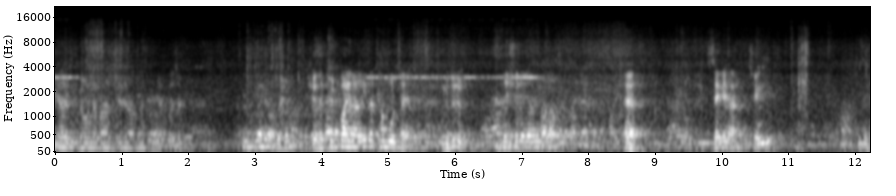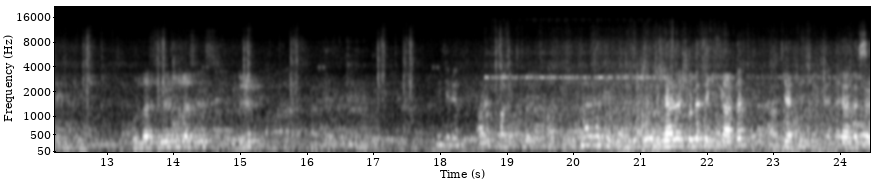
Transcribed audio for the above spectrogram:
diğer bir ona bazı şeyler anlatın yapılacak. Şöyle Türk bayrağıyla tam ortaya. Müdürüm siz de şöyle yanına alın. Evet. Seliha çek. Buradasınız, buradasınız. Müdürüm. Bir tane de şurada vardı. Gel. Bir tane de şurada.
